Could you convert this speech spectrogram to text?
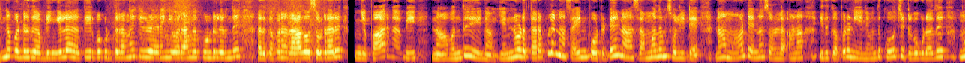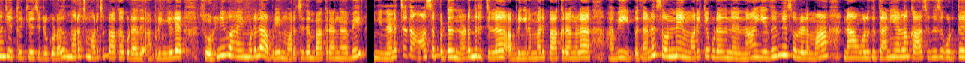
என்ன பண்ணுறது அப்படிங்கிற தீர்ப்பை கொடுத்துறாங்க கீழே இறங்கி வராங்க குண்டுலேருந்து அதுக்கப்புறம் ராகவ் சொல்கிறாரு இங்கே பாருங்க அபி நான் வந்து நான் என்னோட தரப்பில் நான் சைன் போட்டுட்டேன் நான் சம்மதம்னு சொல்லிட்டேன். நான் மாட்டேன்னா சொல்ல? ஆனால் இதுக்கப்புறம் நீ என்னை வந்து கோச்சிட்டு இருக்கக்கூடாது மூஞ்சியை தூக்கி வச்சுட்டு இருக்கக்கூடாது முறைச்சு முறைச்சு பார்க்கக்கூடாது அப்படிங்கிற சொல்லி வாய் முடியல அப்படியே முறைச்சி தான் பார்க்குறாங்க அபி. நீங்கள் நினச்சது ஆசைப்பட்டது நடந்துருச்சுல? அப்படிங்கிற மாதிரி பார்க்குறாங்களா? அபி இப்போ தானே சொன்னேன் முறைக்கக்கூடாதுன்னு நான் எதுவுமே சொல்லலம்மா. நான் உங்களுக்கு தனியாலாம் காசு கீசு கொடுத்து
